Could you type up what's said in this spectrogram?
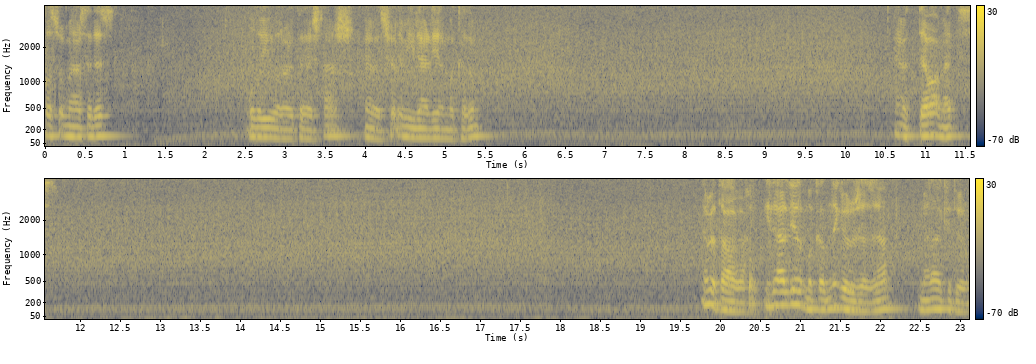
Paso Mercedes olayı var arkadaşlar. Evet şöyle bir ilerleyelim bakalım. Evet devam et. Evet abi ilerleyelim bakalım ne göreceğiz ya. Merak ediyorum.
